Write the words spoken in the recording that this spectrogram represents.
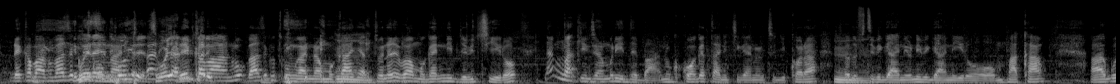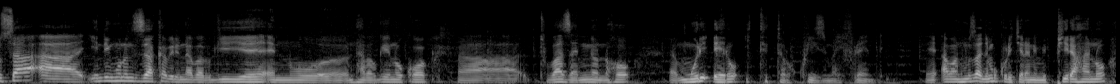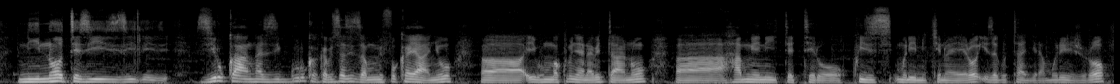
abantu baze kutwunganira. Mu kanya tunarebe ba mugani n'ibyo biciro. Namwe mwakinjira muri iyi deba ni uku kuwa gatanu ikiganiro tugikora tuba Mm. dufite ibiganiro n'ibiganiro mpaka. Ah, gusa ah, indi nkuru nziza kabiri nababwiye eh, ntababwiye ni uko ah, tubazane noneho eh, muri ero itetero kwizi Eh, abantu muzajya mukurikirana imipira hano ni inote zirukanka ziguruka kabisa ziza mu mifuka yanyu ah, ibihumbi makumyabiri na bitanu ah, hamwe n'itetero muri iyi mikino rero iza gutangira muri joro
